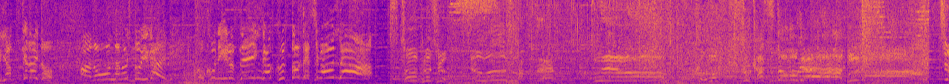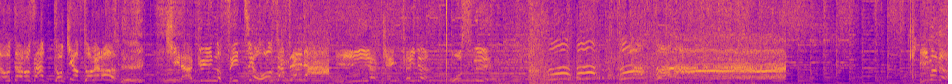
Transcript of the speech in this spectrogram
やっつけないと、あの女の人以外、ここにいる全員が吹っ飛んでしまうんだ。スタープラチナ、ザワーこのクソカスども！時を止めろ！キラークイーンのスイッチを押させるな！いや限界だ！押すね！今だ！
